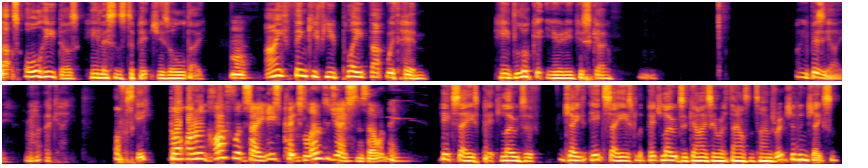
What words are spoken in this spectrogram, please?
That's all he does. He listens to pitches all day. Mm. I think if you played that with him, he'd look at you and he'd just go, hmm. Are you busy, are you? Right, okay. Off ski. But Oren Klaff would say he's pitched loads of Jasons, though, wouldn't he? He'd say he's pitched loads of he'd say he's pitched loads of guys who are a thousand times richer than Jason.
